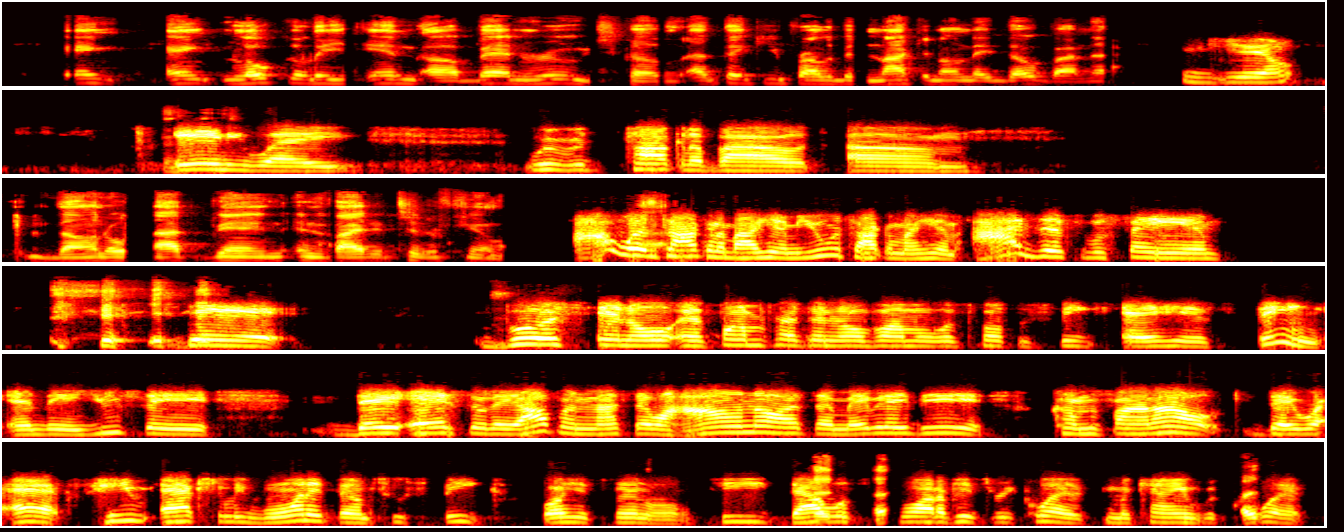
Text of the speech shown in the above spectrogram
ain't locally in uh, Baton Rouge because I think you probably been knocking on their door by now. yeah. Anyway, we were talking about um Donald not being invited to the funeral. I wasn't talking about him. You were talking about him. I just was saying that Bush and and former President Obama was supposed to speak at his thing, and then you said they asked or they offered, and I said, well, I don't know. I said maybe they did. Come to find out, they were asked. He actually wanted them to speak for his funeral. He that was part of his request, McCain request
